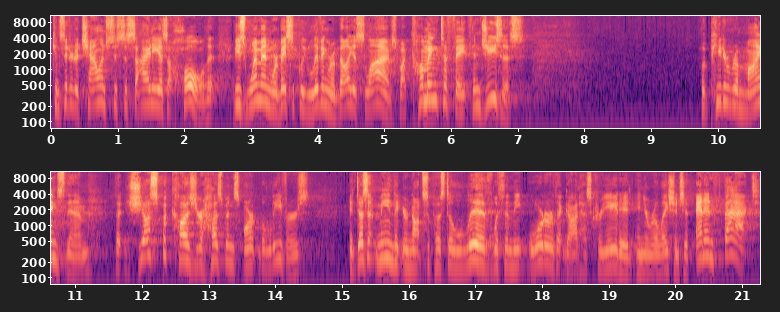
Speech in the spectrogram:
considered a challenge to society as a whole, that these women were basically living rebellious lives by coming to faith in Jesus. But Peter reminds them that just because your husbands aren't believers, it doesn't mean that you're not supposed to live within the order that God has created in your relationship. And in fact,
